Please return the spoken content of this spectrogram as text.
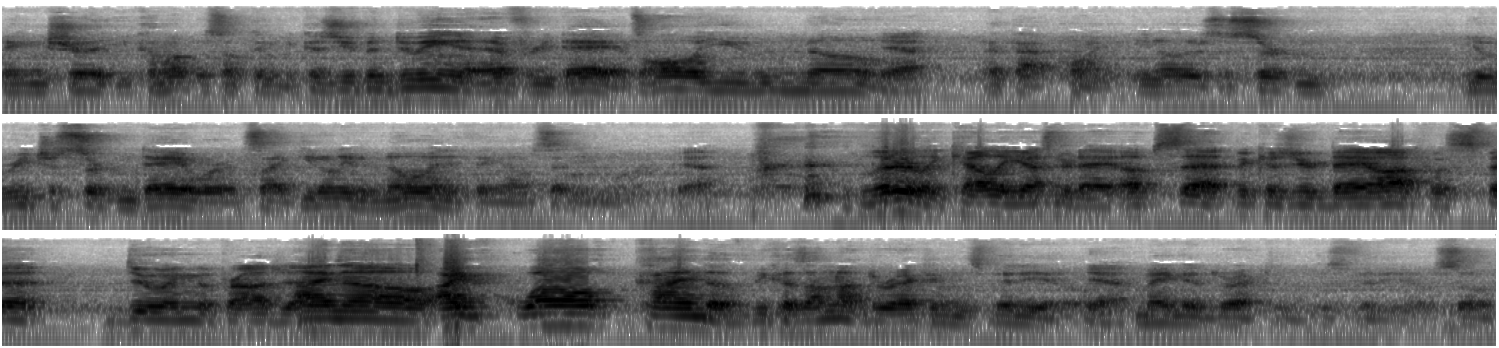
making sure that you come up with something because you've been doing it every day. It's all you know. Yeah. At that point, you know, there's a certain you'll reach a certain day where it's like you don't even know anything else anymore. Yeah. Literally, Kelly yesterday upset because your day off was spent doing the project. I know. I well, kind of because I'm not directing this video. Yeah. Mega directed this video, so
